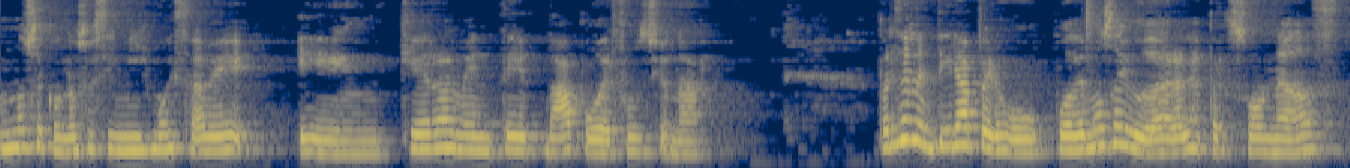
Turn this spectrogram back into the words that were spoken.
uno se conoce a sí mismo y sabe en qué realmente va a poder funcionar Parece mentira, pero podemos ayudar a las personas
